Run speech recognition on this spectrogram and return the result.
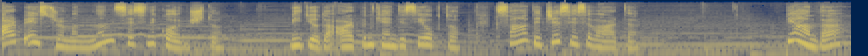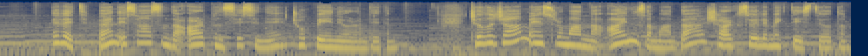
arp enstrümanının sesini koymuştu. Videoda arpın kendisi yoktu. Sadece sesi vardı. Bir anda evet ben esasında arpın sesini çok beğeniyorum dedim. Çalacağım enstrümanla aynı zamanda şarkı söylemek de istiyordum.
